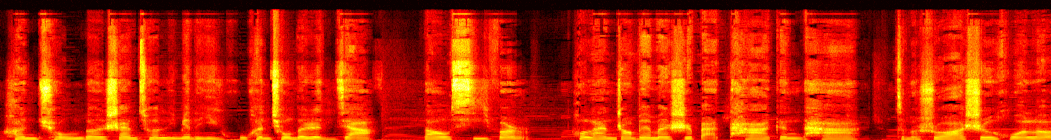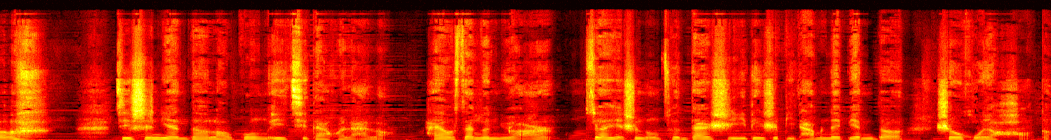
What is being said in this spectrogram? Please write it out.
很穷的山村里面的一户很穷的人家当媳妇儿。后来长辈们是把她跟她怎么说啊，生活了 几十年的老公一起带回来了，还有三个女儿。虽然也是农村，但是一定是比他们那边的生活要好的。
